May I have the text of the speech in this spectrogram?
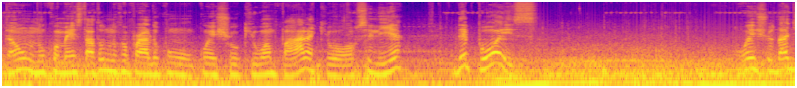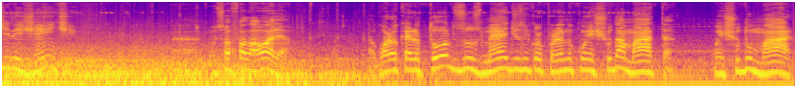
então no começo está todo mundo comparado com, com Exu que o ampara, que o auxilia. Depois, o Exu da dirigente ah, começou a falar: olha, agora eu quero todos os médios incorporando com Exu da mata, com Exu do mar,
